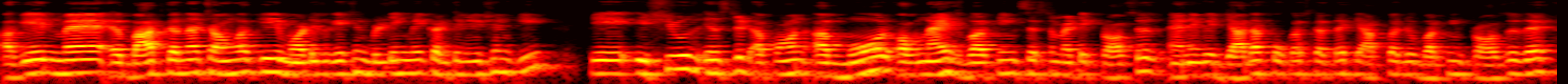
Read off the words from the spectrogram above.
अगेन मैं बात करना चाहूँगा कि मॉडिफिकेशन बिल्डिंग में कंटिन्यूशन की, कि issues instead upon a more organise working systematic process any ज़्यादा फोकस करता है कि आपका जो वर्किंग प्रोसेस है,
